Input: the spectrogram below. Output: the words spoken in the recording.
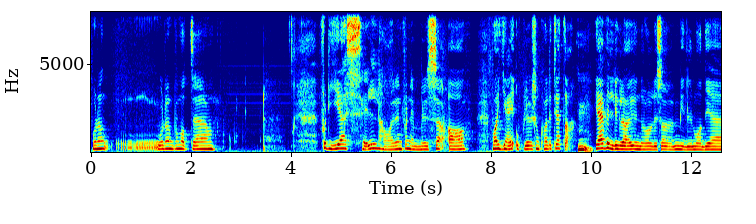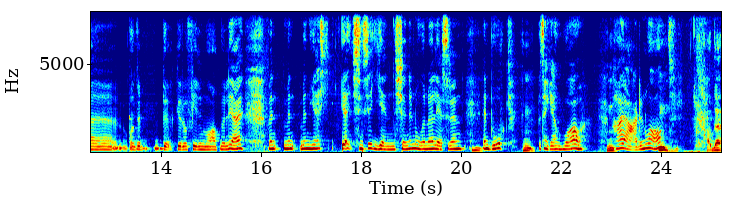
hvordan, hvordan på en måte Fordi jeg selv har en fornemmelse av hva jeg opplever som kvalitet. da. Jeg er veldig glad i å underholdes av middelmådige både bøker og film og alt mulig. jeg. Men, men, men jeg, jeg syns jeg gjenkjenner noe når jeg leser en, en bok. Da tenker jeg wow, her er det noe annet. Ja, det,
